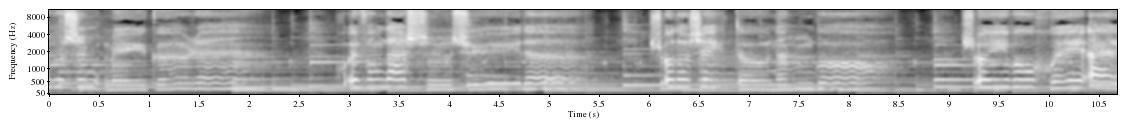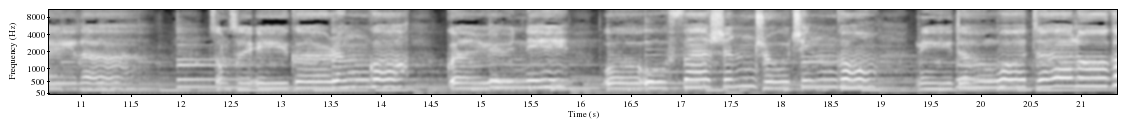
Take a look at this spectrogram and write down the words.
是不是每个人会放大失去的？说到谁都难过，所以不会爱了，从此一个人过。关于你，我无法伸出晴空。你的我的路口，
